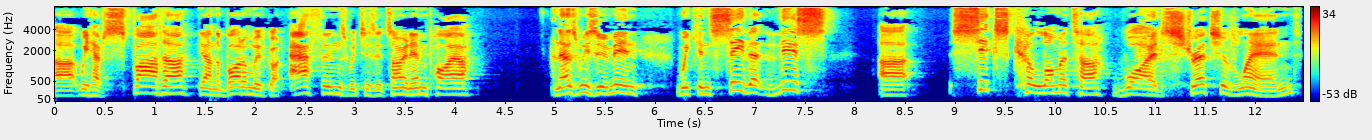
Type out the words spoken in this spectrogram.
uh, we have Sparta down the bottom. We've got Athens, which is its own empire. And as we zoom in, we can see that this uh, six kilometer wide stretch of land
